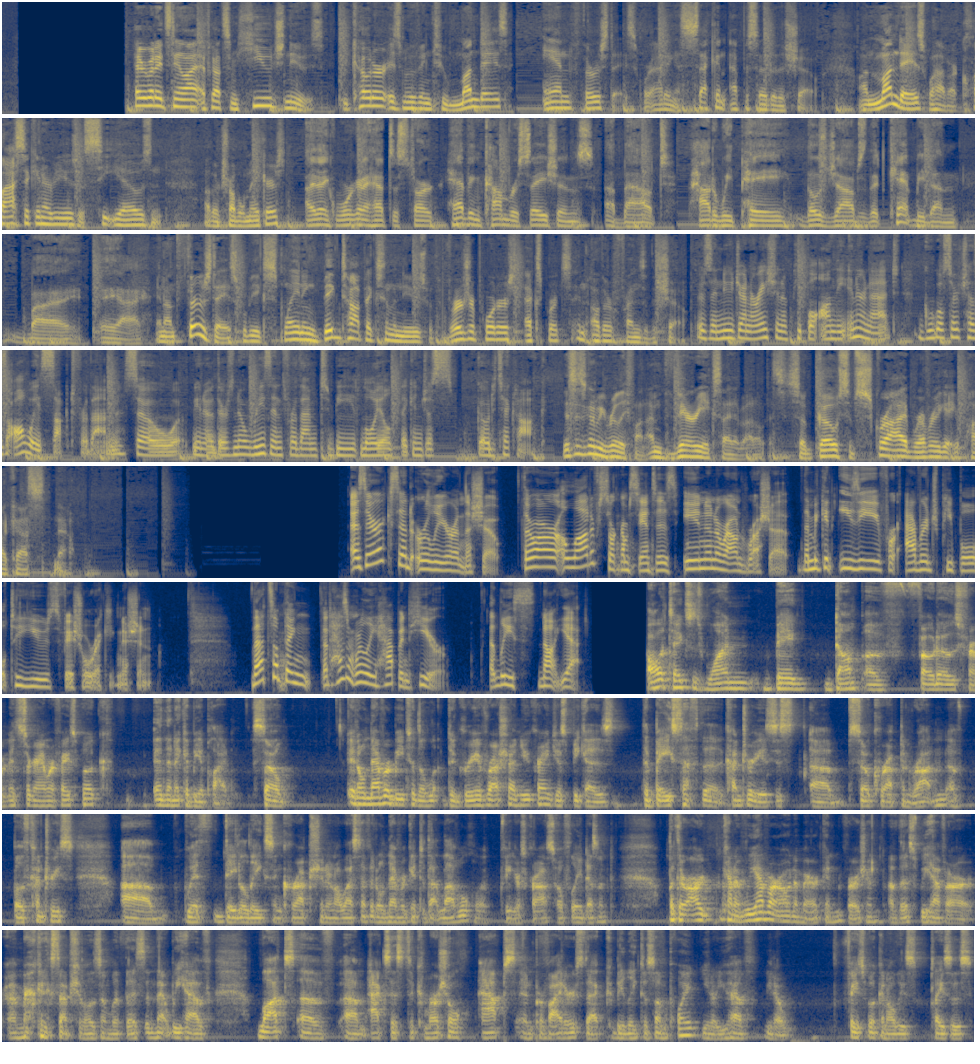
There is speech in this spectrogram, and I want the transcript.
Hey everybody, it's Nilay. I've got some huge news. Decoder is moving to Mondays and Thursdays. We're adding a second episode to the show. On Mondays, we'll have our classic interviews with CEOs and other troublemakers. I think we're going to have to start having conversations about how do we pay those jobs that can't be done by AI. And on Thursdays, we'll be explaining big topics in the news with Verge reporters, experts, and other friends of the show. There's a new generation of people on the internet. Google search has always sucked for them. So, you know, there's no reason for them to be loyal. They can just go to TikTok. This is going to be really fun. I'm very excited about all this. So go subscribe wherever you get your podcasts now. As Aric said earlier in the show, there are a lot of circumstances in and around Russia that make it easy for average people to use facial recognition. That's something that hasn't really happened here, at least not yet. All it takes is one big dump of photos from Instagram or Facebook, and then it can be applied. So it'll never be to the degree of Russia and Ukraine just because the base of the country is just uh, so corrupt and rotten of both countries uh, with data leaks and corruption and all that stuff. It'll never get to that level. Fingers crossed. Hopefully it doesn't. But there are kind of, we have our own American version of this. We have our American exceptionalism with this, and that we have lots of um, access to commercial apps and providers that could be leaked at some point. You know, you have, you know, Facebook and all these places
